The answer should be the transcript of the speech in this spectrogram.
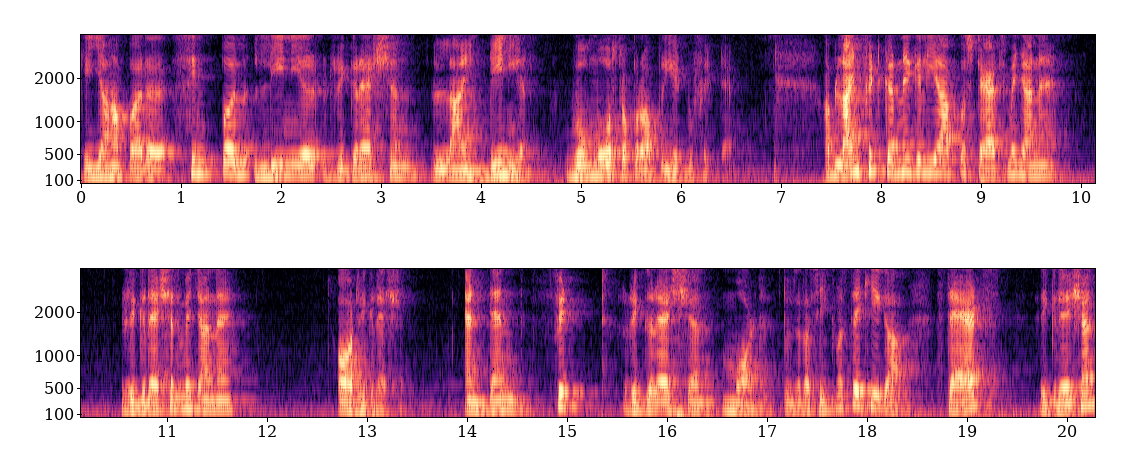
कि यहाँ पर simple linear regression line linear वो मोस्ट अप्रोप्रिएट टू फिट है। अब लाइन फिट करने के लिए आपको स्टैट्स में जाना है रिग्रेशन में जाना है और regression and then fit regression model तो ज़रा सीक्वेंस देखिएगा। स्टैट्स रिग्रेशन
